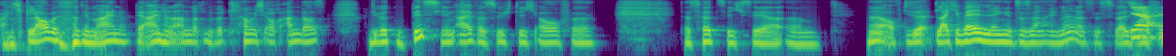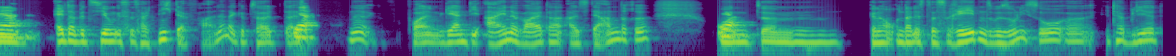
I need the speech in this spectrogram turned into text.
Und ich glaube, dem einen, der einen oder anderen wird, glaube ich, auch anders. Und die wird ein bisschen eifersüchtig auf, äh, das hört sich sehr, ähm, ne, auf diese gleiche Wellenlänge zu sein. Ne? Das ist, weiß ja, ich nicht, ja. Elternbeziehungen ist das halt nicht der Fall. Ne? Da gibt es halt, da ja. ist ne, vor allem gern die eine weiter als der andere. Und ähm, genau, und dann ist das Reden sowieso nicht so äh, etabliert.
